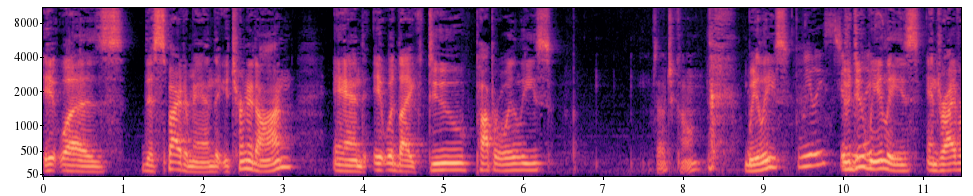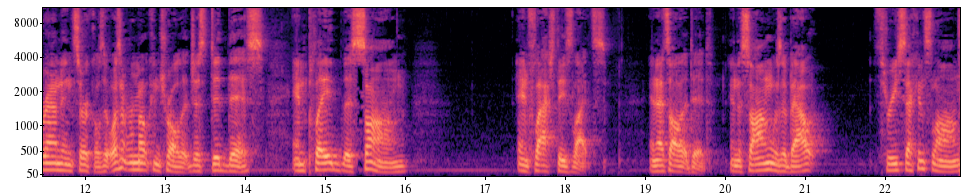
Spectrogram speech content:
it was this Spider Man that you turn it on, and it would like do popper wheelies. Is that what you call them? wheelies? Wheelies? It would do wheelies? wheelies and drive around in circles. It wasn't remote control. It just did this and played this song and flashed these lights. And that's all it did. And the song was about three seconds long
